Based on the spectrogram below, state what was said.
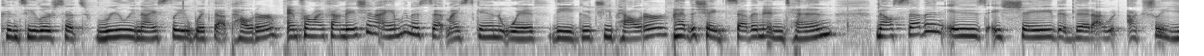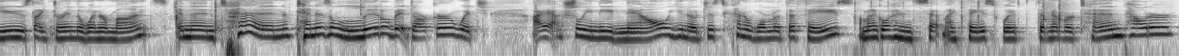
concealer sets really nicely with that powder. And for my foundation, I am gonna set my skin with the Gucci powder. I have the shade 7 and 10. Now 7 is a shade that I would actually use like during the winter months. And then 10, 10 is a little bit darker, which I actually need now, you know, just to kind of warm up the face. I'm gonna go ahead and set my face with the number 10 powder.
